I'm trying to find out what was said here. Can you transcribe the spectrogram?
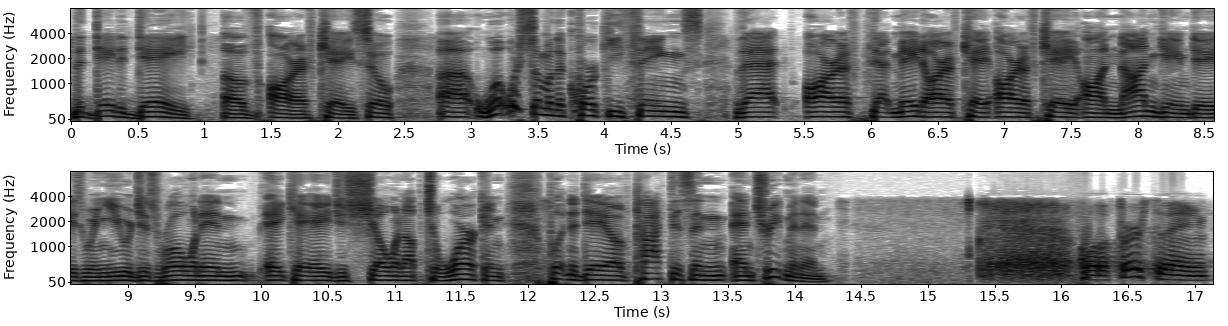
the day to day of RFK. So, uh, what were some of the quirky things that RF that made RFK RFK on non game days when you were just rolling in, aka just showing up to work and putting a day of practice and, and treatment in? Well, the first thing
